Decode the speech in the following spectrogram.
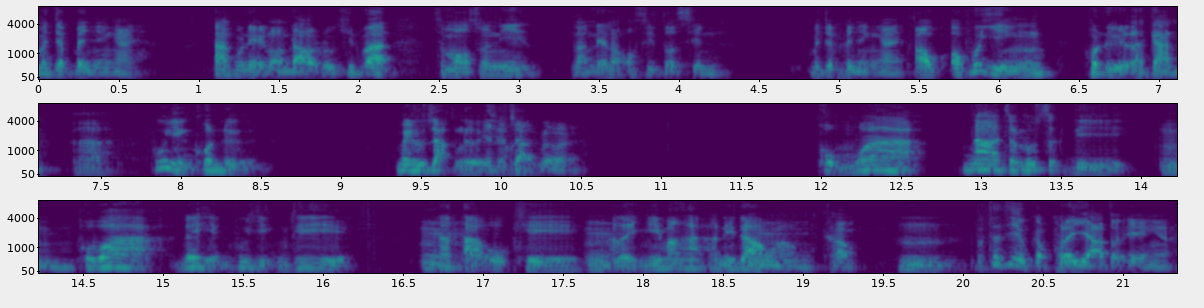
มันจะเป็นยังไงอะคุณเอกลองเดาดูคิดว่าสมองส่วนนี้หลังได้รับออกซิโตซิน มันจะเป็นยังไง เอาเอาผู้หญิงคนอื่นแล้วกันอ่าผู้หญิงคนอื่น ไม่รู้จักเลยไม่ใช่รู้ไหมจักเลย ผมว่าน่าจะรู้สึกดี อืมเพราะว่าได้เห็นผู้หญิงที่อืม หน้าตาโอเคอืมอะไรอย่างนี้มั้งฮะ อันนี้เดาเอามครับ อืม แล้วถ้าเทียบกับภรรยาตัวเองอะ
